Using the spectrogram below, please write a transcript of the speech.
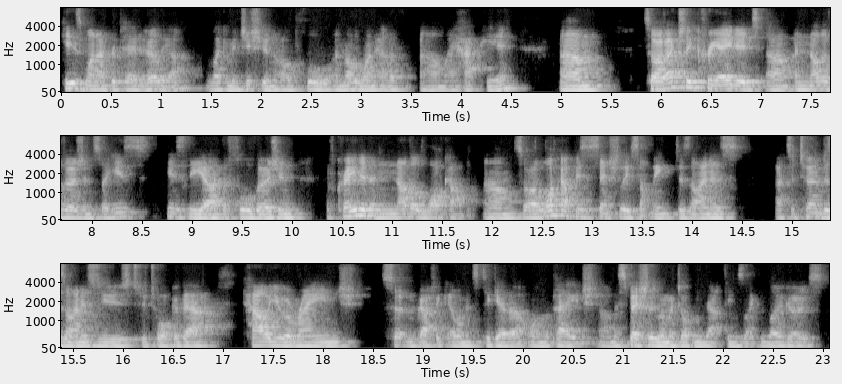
here's one I prepared earlier. Like a magician, I'll pull another one out of uh, my hat here. Um, so I've actually created um, another version. So here's, here's the, uh, the full version. I've created another lockup. Um, so a lockup is essentially something designers, uh, it's a term designers use to talk about how you arrange certain graphic elements together on the page, um, especially when we're talking about things like logos.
